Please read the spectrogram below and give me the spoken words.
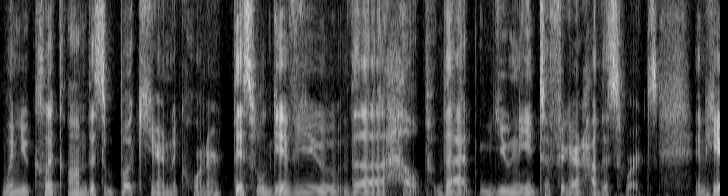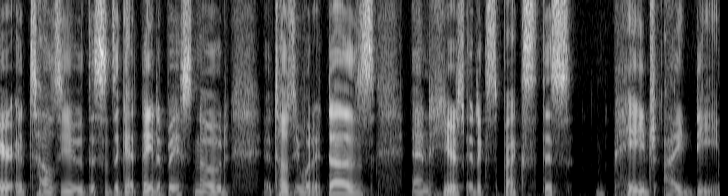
When you click on this book here in the corner, this will give you the help that you need to figure out how this works. And here it tells you this is the get database node. It tells you what it does. And here's it expects this page ID.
